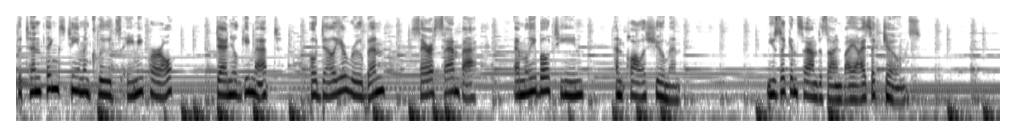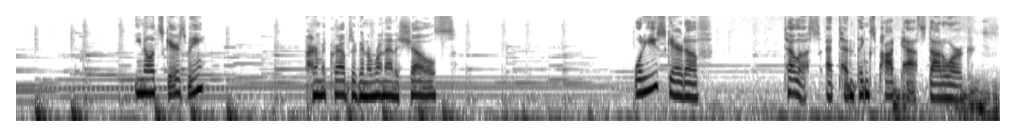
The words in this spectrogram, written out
The 10 Things team includes Amy Pearl, Daniel Guillemette, Odelia Rubin, Sarah Sandbach, Emily Botein, and Paula Schumann. Music and sound design by Isaac Jones. You know what scares me? hermit crabs are to run out of shells. What are you scared of? Tell us at 10thingspodcast.org.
